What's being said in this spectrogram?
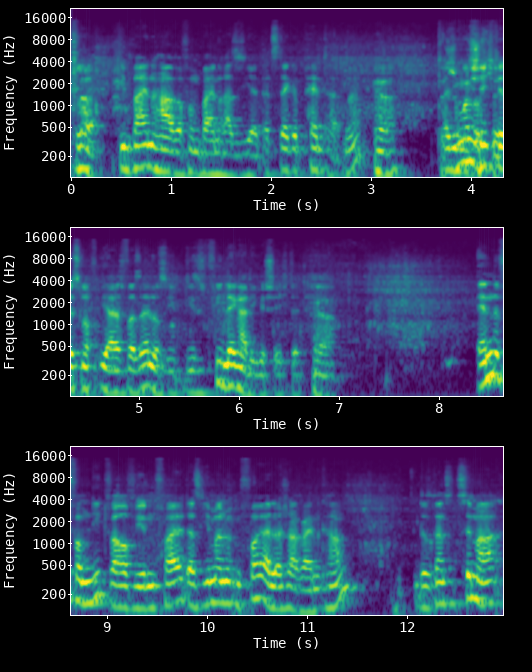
Klar. die Beinhaare vom Bein rasiert, als der gepennt hat. Ne? Ja. Das Also die Geschichte ist noch, ja, das war sehr lustig. Die ist viel länger, die Geschichte. Ja. Ende vom Lied war auf jeden Fall, dass jemand mit einem Feuerlöscher reinkam, das ganze Zimmer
